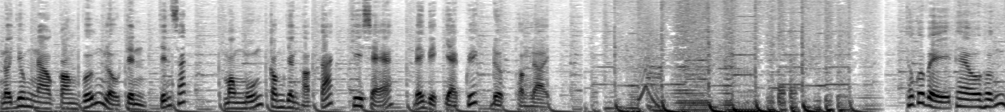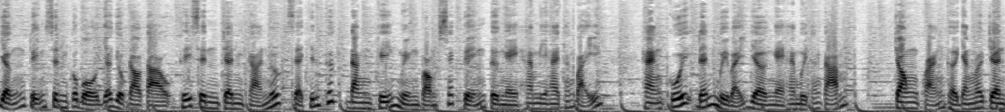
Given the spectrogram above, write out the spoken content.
nội dung nào còn vướng lộ trình, chính sách, mong muốn công dân hợp tác, chia sẻ để việc giải quyết được thuận lợi. Thưa quý vị, theo hướng dẫn tuyển sinh của Bộ Giáo dục Đào tạo, thí sinh trên cả nước sẽ chính thức đăng ký nguyện vọng xét tuyển từ ngày 22 tháng 7, hạn cuối đến 17 giờ ngày 20 tháng 8. Trong khoảng thời gian nói trên,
